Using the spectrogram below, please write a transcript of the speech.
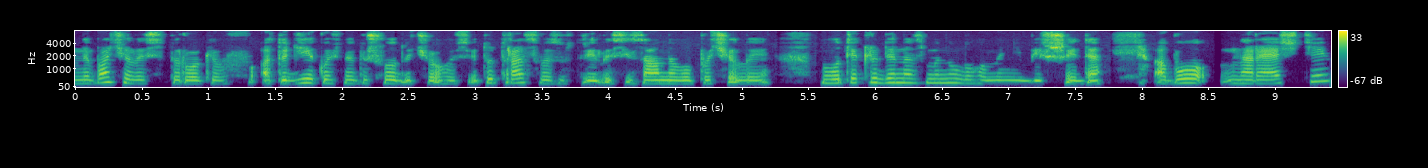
не бачились 100 років, а тоді якось не дійшло до чогось. І тут раз ви зустрілись і заново почали. Ну, от як людина з минулого мені більше йде. Або нарешті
